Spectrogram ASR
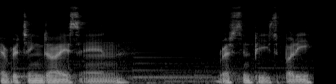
everything dies and rest in peace, buddy.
